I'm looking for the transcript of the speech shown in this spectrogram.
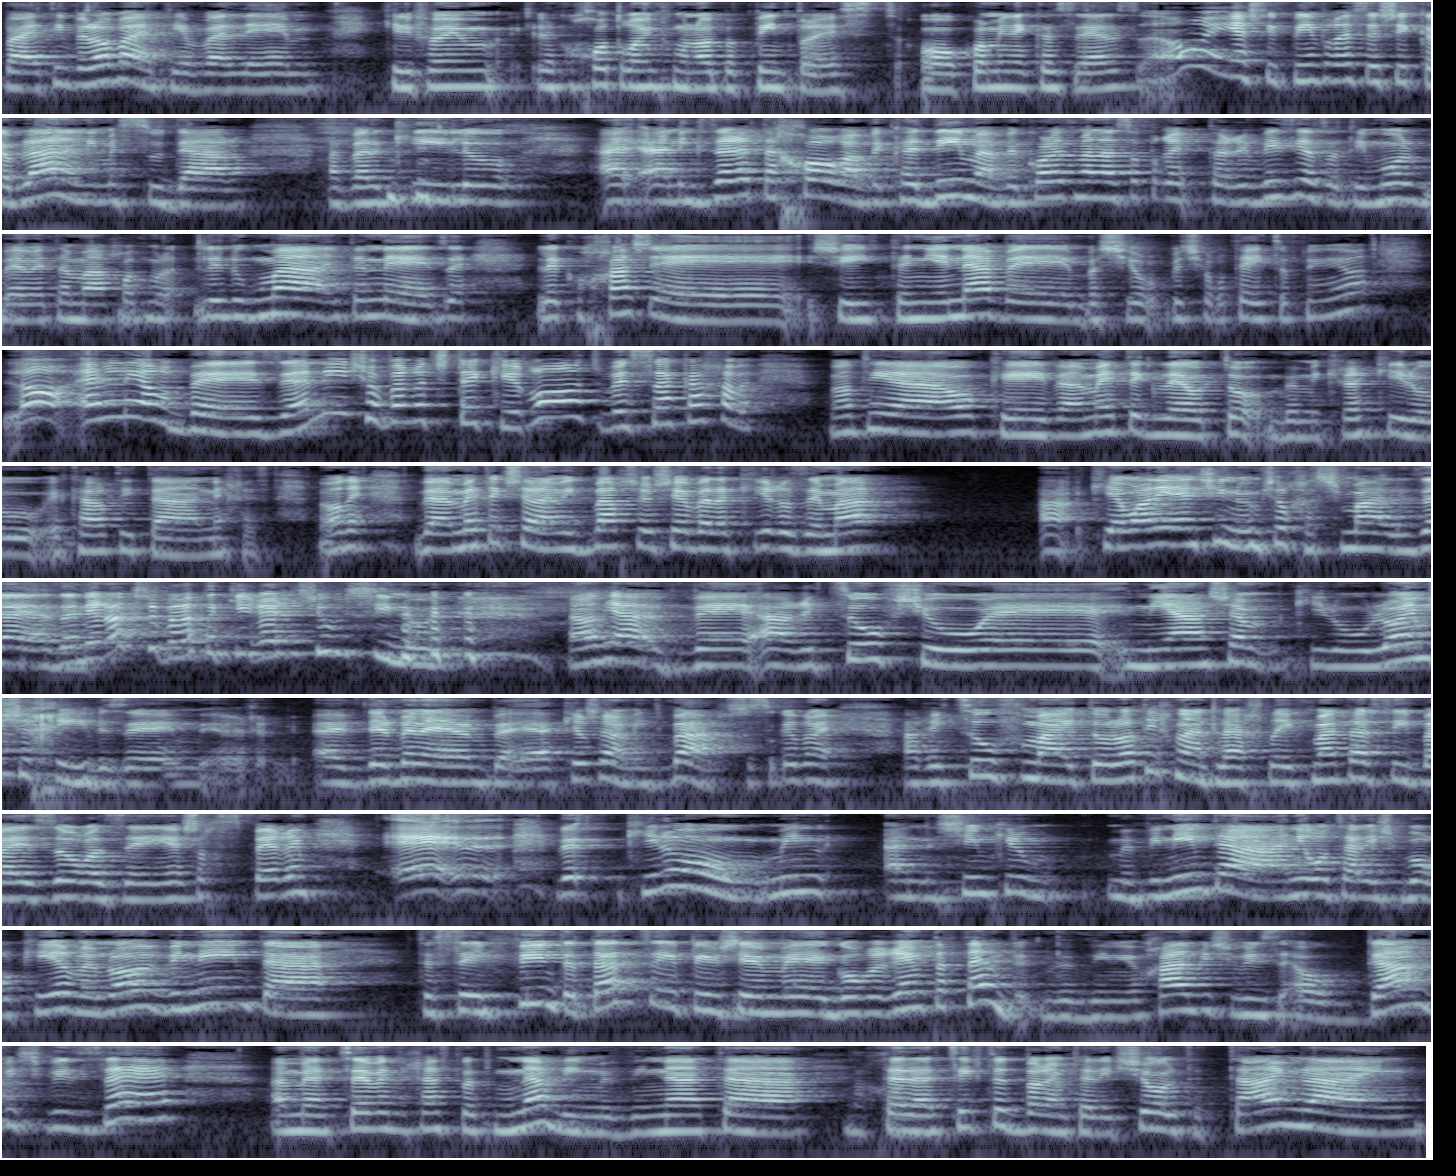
בעייתי ולא בעייתי, אבל אה, כי לפעמים לקוחות רואים תמונות בפינטרסט, או כל מיני כזה, אז אוי, יש לי פינטרסט, יש לי קבלן, אני מסודר, אבל כאילו, הנגזרת אחורה וקדימה, וכל הזמן לעשות את הרוויזיה הזאת מול באמת המערכות, מול, לדוגמה, אתן איזה לקוחה ש... שהתעניינה בשיר... בשירותי עיצוב פנימיות, לא, אין לי הרבה, זה אני שוברת שתי קירות ועושה ככה. אמרתי לה, אוקיי, והמתג לאותו, במקרה כאילו הכרתי את הנכס. אמרתי, והמתג של המטבח שיושב על הקיר הזה, מה? אה, כי היא אמרה לי, אין שינויים של חשמל, זה היה, אז אני רק שוברת את הקיר, אין שום שינוי. אמרתי לה, והריצוף שהוא אה, נהיה שם, כאילו, לא המשכי, וזה ההבדל בין הקיר של המטבח, שסוגר את הריצוף, מה איתו, לא תכננת להחליף, מה תעשי באזור הזה, יש לך ספיירים, אה, וכאילו, מין אנשים כאילו מבינים את ה... אני רוצה לשבור קיר, והם לא מבינים את ה... את הסעיפים, את התת סעיפים שהם אה, גוררים תחתיהם, ובמיוחד בשביל זה, או גם בשביל זה, המעצבת נכנסת לתמונה והיא מבינה את ה... נכון. את להציף את הדברים, את הלשאול, את הטיימליין.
